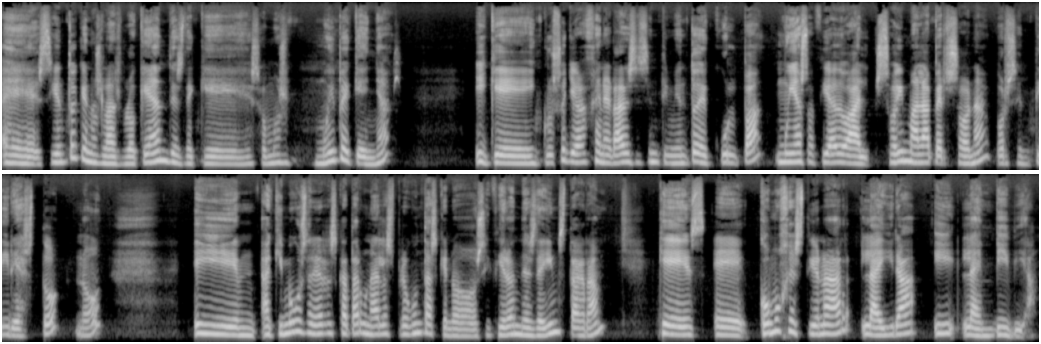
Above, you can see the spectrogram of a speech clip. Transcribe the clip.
eh, siento que nos las bloquean desde que somos muy pequeñas y que incluso llega a generar ese sentimiento de culpa muy asociado al soy mala persona por sentir esto, ¿no? Y mm, aquí me gustaría rescatar una de las preguntas que nos hicieron desde Instagram, que es eh, cómo gestionar la ira y la envidia.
